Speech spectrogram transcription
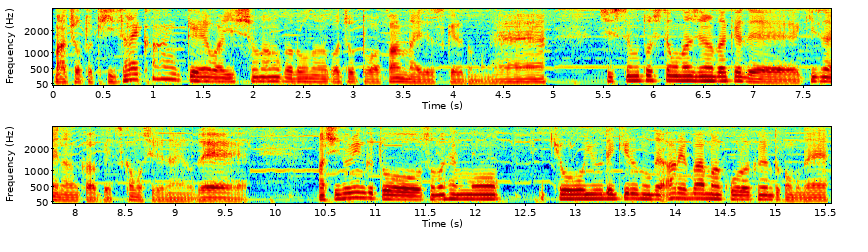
まあちょっと機材関係は一緒なのかどうなのかちょっとわかんないですけれどもね。システムとして同じなだけで、機材なんかは別かもしれないので、まあ、シードリングとその辺も共有できるのであれば、まあ、後楽園とかもね、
